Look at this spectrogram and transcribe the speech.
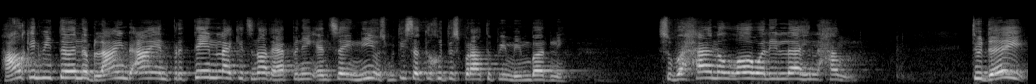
How can we turn a blind eye and pretend like it's not happening and say nee, ons moet nie sulke goedes praat op die nie. Subhanallah walillahi alhamd. Today,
